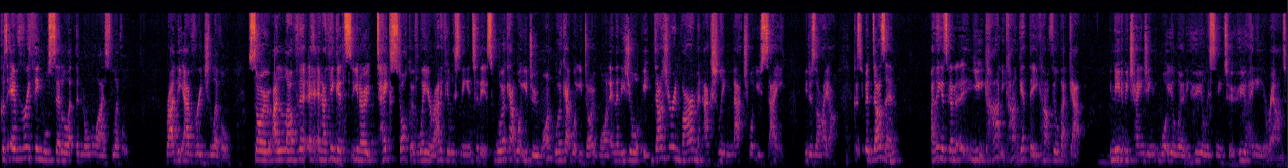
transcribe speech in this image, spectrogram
because everything will settle at the normalized level, right? The average level. So I love that. And I think it's, you know, take stock of where you're at if you're listening into this. Work out what you do want, work out what you don't want. And then is your does your environment actually match what you say you desire? Because if it doesn't, I think it's gonna you can't you can't get there. You can't fill that gap you need to be changing what you're learning, who you're listening to, who you're hanging around,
